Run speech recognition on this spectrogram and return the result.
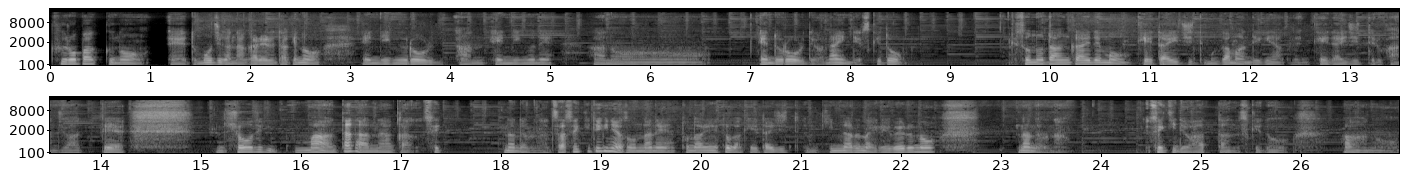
黒バックの、えー、と文字が流れるだけのエンディングロール、あエンディングね、あのー、エンドロールではないんですけど、その段階でもう携帯いじっても我慢できなくて携帯いじってる感じはあって、正直、まあ、ただなんか、せっ、なんだろうな、座席的にはそんなね、隣の人が携帯いじってても気にならないレベルの、なんだろうな、席ではあったんですけど、あの、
